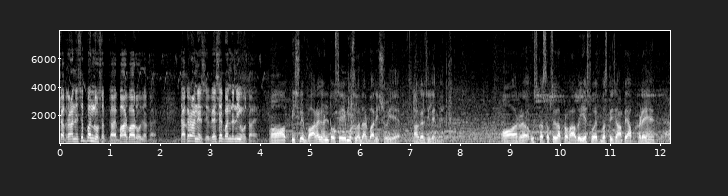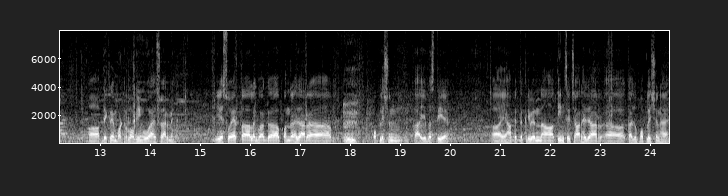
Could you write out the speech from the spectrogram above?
टकराने से बंद हो सकता है बार बार हो जाता है। टकराने से वैसे बंद नहीं होता है। आ, पिछले 12 घंटों से मूसलाधार बारिश हुई है आगर ज़िले में। और उसका सबसे ज़्यादा प्रभाव ये सोयत बस्ती जहाँ पे आप खड़े हैं आप देख रहे हैं वाटर लॉगिंग हुआ है शहर में। ये सोयत लगभग पंद्रह हज़ार पॉपुलेशन का ये बस्ती है। यहाँ पे तकरीबन तीन से चार हज़ार का जो पॉपुलेशन है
